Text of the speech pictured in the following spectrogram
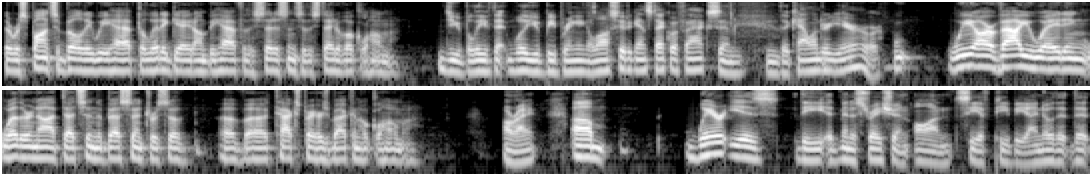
the responsibility we have to litigate on behalf of the citizens of the state of Oklahoma. Do you believe that will you be bringing a lawsuit against Equifax in, in the calendar year, or we are evaluating whether or not that's in the best interest of of uh, taxpayers back in Oklahoma. All right. Um, where is the administration on CFPB? I know that that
